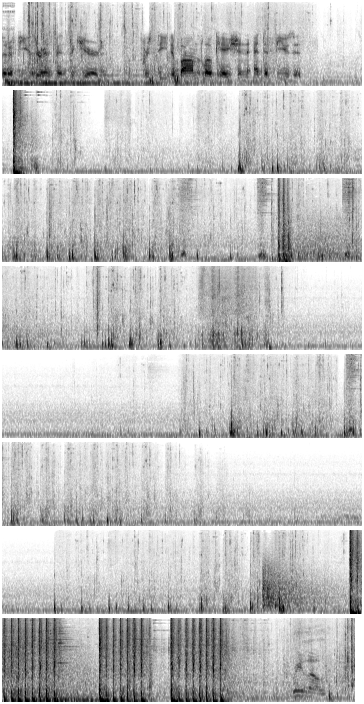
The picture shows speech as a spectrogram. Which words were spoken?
The diffuser has been secured. Proceed to bomb's location and defuse it. Reload.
